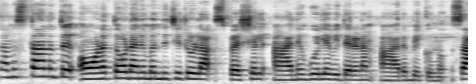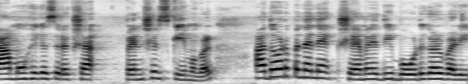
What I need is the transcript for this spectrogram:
സംസ്ഥാനത്ത് ഓണത്തോടനുബന്ധിച്ചിട്ടുള്ള സ്പെഷ്യൽ ആനുകൂല്യ വിതരണം ആരംഭിക്കുന്നു. സാമൂഹിക സുരക്ഷ പെൻഷൻ സ്കീമുകൾ അതോടൊപ്പം തന്നെ ക്ഷേമനിധി ബോർഡുകൾ വഴി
